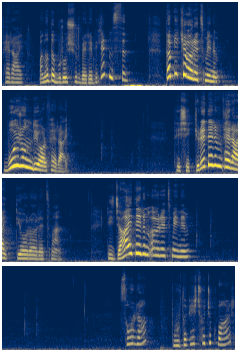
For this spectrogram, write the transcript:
Feray bana da broşür verebilir misin? Tabii ki öğretmenim. Buyurun diyor Feray. Teşekkür ederim Feray diyor öğretmen. Rica ederim öğretmenim. Sonra burada bir çocuk var.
